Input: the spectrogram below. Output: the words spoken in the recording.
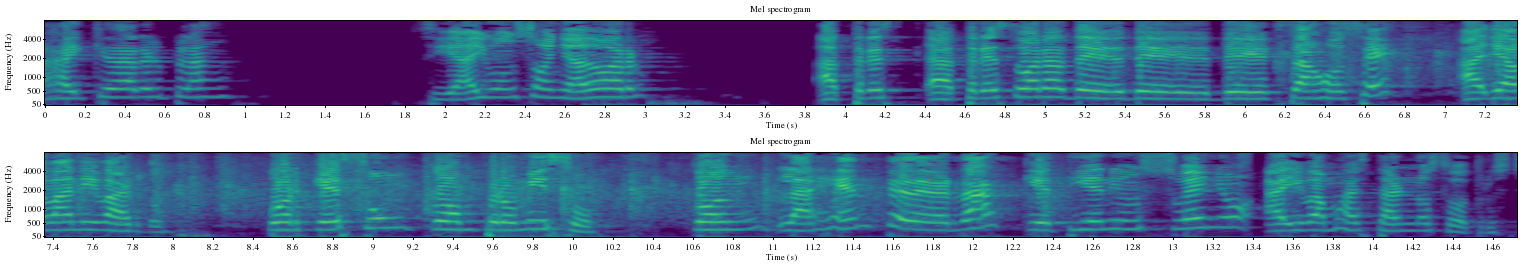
hay que dar el plan. Si hay un soñador a tres, a tres horas de, de, de San José, allá va Nibardo. Porque es un compromiso con la gente de verdad que tiene un sueño, ahí vamos a estar nosotros.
